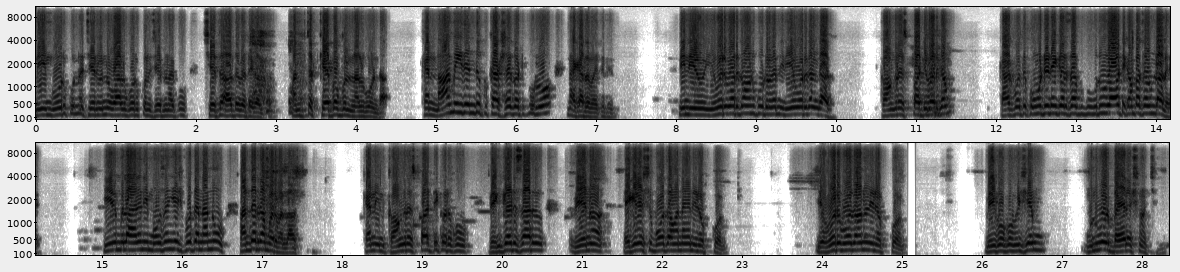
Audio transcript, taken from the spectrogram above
నేను కోరుకున్న చైర్మన్ వాళ్ళు కోరుకున్న చైర్మన్ నాకు చేత ఆట పెట్టగలుగుతారు అంత కేపబుల్ నల్గొండ. కానీ నా మీద ఎందుకు కక్ష కట్టుకుర్రో నాకు అర్థమవుతలేదు నేను ఎవరి వర్గం అనుకుంటారు కానీ నేను ఏ వర్గం కాదు. కాంగ్రెస్ పార్టీ వర్గం. కాకపోతే కోమటిరెడ్డి గారి సభ గురువు కాబట్టి కంపల్సరీ ఉండాలి. ఈయన ఆయన నీ మోసం చేసిపోతే నన్ను అందరు నమ్మరు మళ్ళీ లాస్ట్. కానీ నేను కాంగ్రెస్ పార్టీ కొరకు వెంకట సార్ వేణు ఎగనెస్ట్ పోదామన్నా నేను ఒప్పుకోను. ఎవరు పోదామని నేను ఒప్పుకోను. మీకు ఒక విషయం మునుగోడు బై ఎలక్షన్ వచ్చింది.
